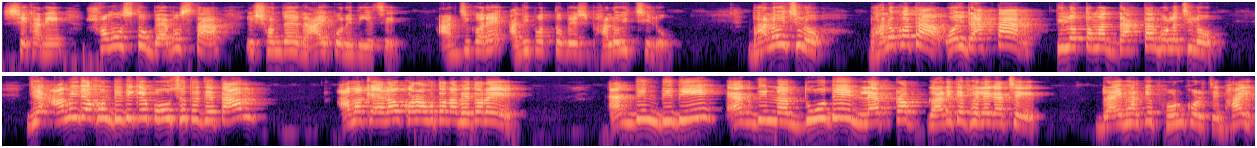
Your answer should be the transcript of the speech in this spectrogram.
সেখানে সমস্ত ব্যবস্থা এই সঞ্জয় রায় করে দিয়েছে। আরজি করে আধিপত্য বেশ ভালোই ছিল। ভালোই ছিল। ভালো কথা, ওই ডাক্তার, তিলোত্তমার ডাক্তার বলেছিল যে আমি যখন দিদিকে পৌঁছতে যেতাম, আমাকে অ্যালাউ করা হতো না ভেতরে। একদিন দিদি, একদিন না, দুদিন ল্যাপটপ গাড়িতে ফেলে গেছে। ড্রাইভারকে ফোন করেছে, ভাই,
